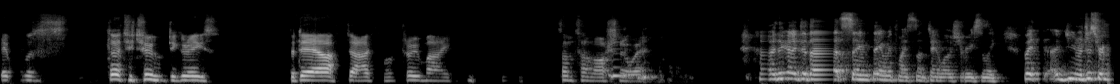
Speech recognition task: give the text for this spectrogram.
it was 32 degrees the day after I threw my suntan lotion away. I think I did that same thing with my suntan lotion recently. But uh, you know, just a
